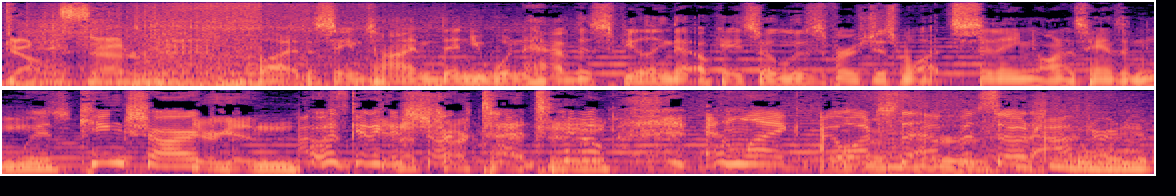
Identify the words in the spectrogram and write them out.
Geek Out Saturday. But at the same time, then you wouldn't have this feeling that okay, so Lucifer's just what sitting on his hands and knees. with King Shark. You're getting- I was getting, getting a a shark, shark tattoo, and like I watched the nerd. episode Especially the way it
